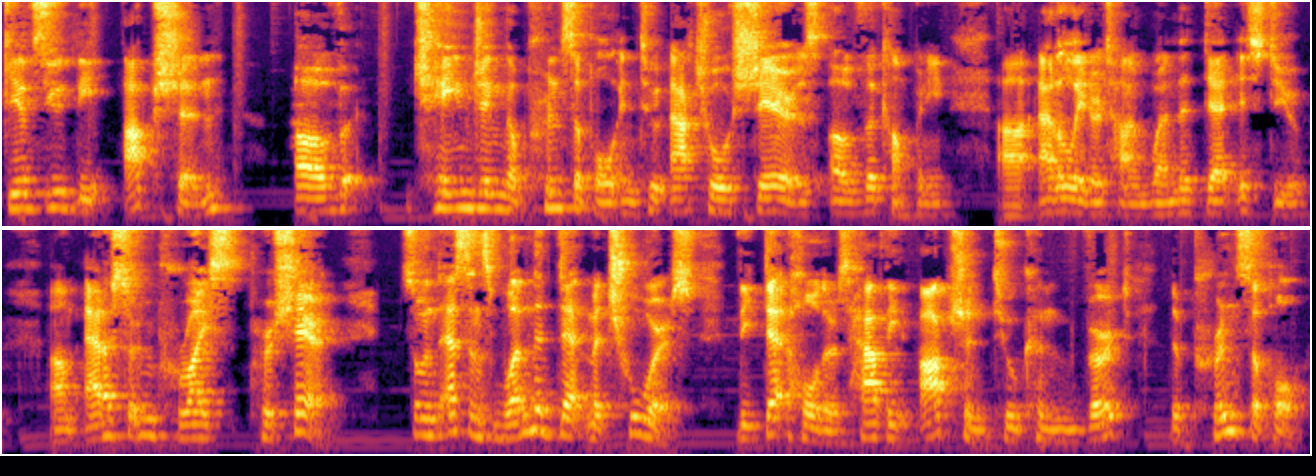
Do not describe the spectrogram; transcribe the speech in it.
gives you the option of changing the principal into actual shares of the company uh, at a later time when the debt is due um, at a certain price per share. So in essence, when the debt matures, the debt holders have the option to convert the principal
